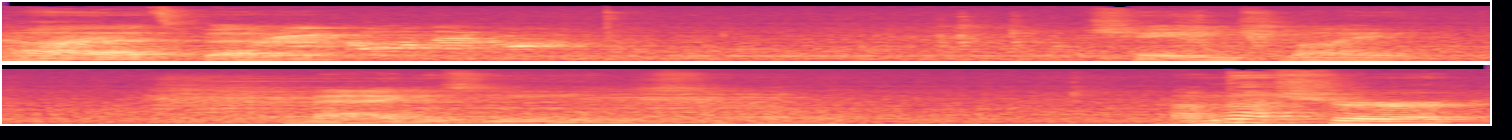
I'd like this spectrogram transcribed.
Ah, that's better. Change my magazines. I'm not sure.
